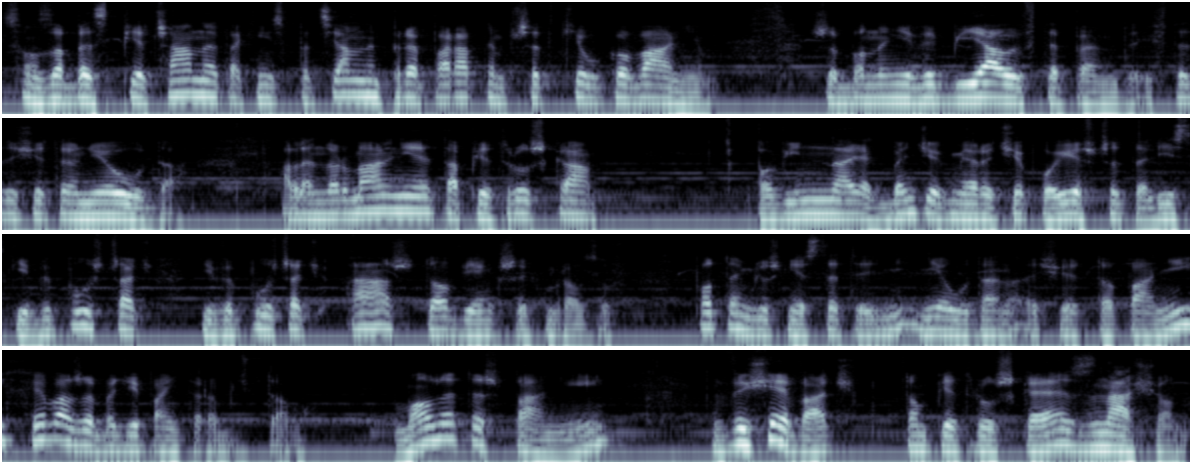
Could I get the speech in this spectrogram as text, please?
są zabezpieczane takim specjalnym preparatem przed kiełkowaniem, żeby one nie wybijały w te pędy i wtedy się to nie uda. Ale normalnie ta pietruszka powinna, jak będzie w miarę ciepło, jeszcze te listki wypuszczać i wypuszczać aż do większych mrozów. Potem już niestety nie uda się to pani, chyba że będzie pani to robić w domu. Może też pani wysiewać tą pietruszkę z nasion.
